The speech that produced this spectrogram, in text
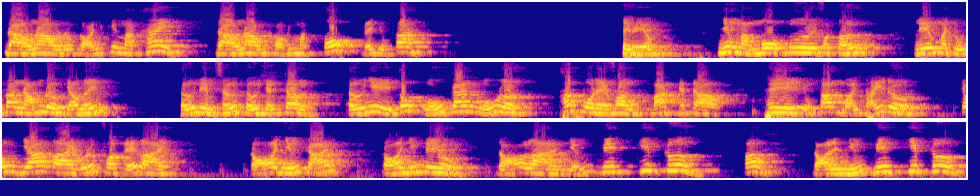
Đào nào nó có những cái mặt hay, đào nào cũng có cái mặt tốt để chúng ta tìm hiểu. Nhưng mà một người phật tử nếu mà chúng ta nắm được giáo lý, tự niệm xứ, tự chánh cần tự như túc, ngũ căn, ngũ lực, thất bồ đề phần, bát chánh đạo, thì chúng ta mới thấy được trong giá tài của đức phật để lại, có những cái, có những điều, đó là những viên kim cương không? Đó là những viên kim cương.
